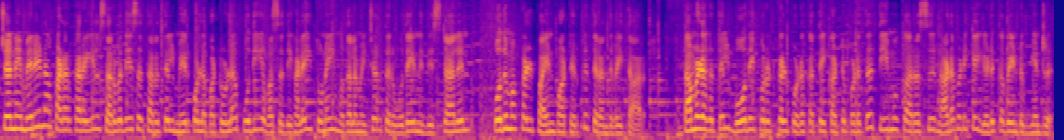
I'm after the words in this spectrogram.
சென்னை மெரினா கடற்கரையில் சர்வதேச தரத்தில் மேற்கொள்ளப்பட்டுள்ள புதிய வசதிகளை துணை முதலமைச்சர் திரு உதயநிதி ஸ்டாலின் பொதுமக்கள் பயன்பாட்டிற்கு திறந்து வைத்தார். தமிழகத்தில் போதைப் பொருட்கள் புழக்கத்தை கட்டுப்படுத்த திமுக அரசு நடவடிக்கை எடுக்க வேண்டும் என்று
